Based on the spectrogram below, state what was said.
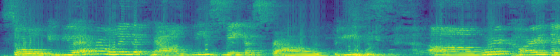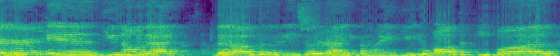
So if you ever win the crown, please make us proud. Please um, work harder and you know that the Philippines will rally behind you. All the people,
